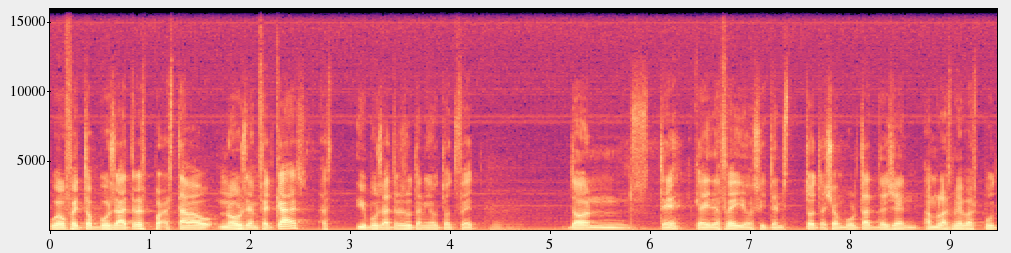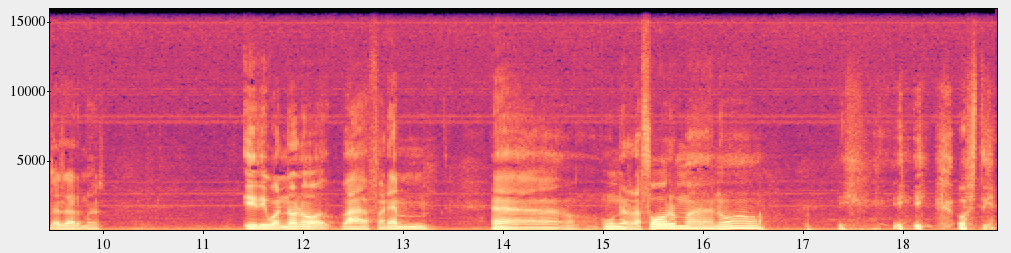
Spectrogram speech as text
ho heu fet tot vosaltres però estàveu, no us hem fet cas i vosaltres ho teníeu tot fet doncs té, què he de fer jo si tens tot això envoltat de gent amb les meves putes armes i diuen no, no, va, farem eh, una reforma, no? I, i, hòstia,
